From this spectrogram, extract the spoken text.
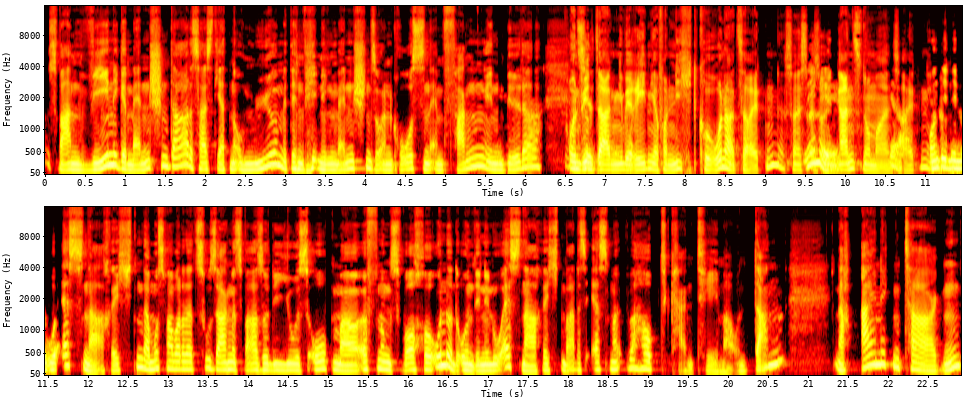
es waren wenige Menschen da, das heißt, die hatten auch Mühe, mit den wenigen Menschen so einen großen Empfang in Bilder. Und wir sagen, wir reden ja von Nicht-Corona-Zeiten, das heißt also nee, in ganz normalen ja. Zeiten. Und in den US-Nachrichten, da muss man aber dazu sagen, es war so die US Open Eröffnungswoche und und und. In den US-Nachrichten war das erstmal überhaupt kein Thema. Und dann nach einigen Tagen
